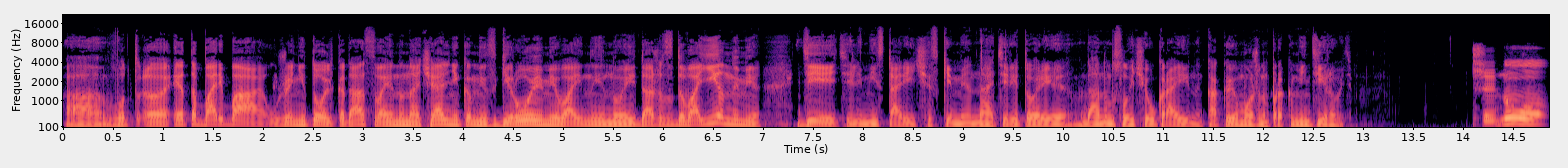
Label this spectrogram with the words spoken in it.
А, вот э, эта борьба уже не только да, с военачальниками, с героями войны, но и даже с довоенными деятелями историческими на территории, в данном случае, Украины. Как ее можно прокомментировать? Ну,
